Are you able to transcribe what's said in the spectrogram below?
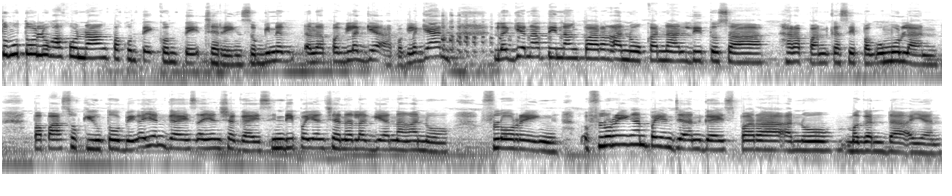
tumutulong ako ng pakunti-kunti, charing. So, ginag, ala, paglagyan, ah, paglagyan. Lagyan natin ng parang ano, kanal dito sa harapan kasi pag umulan, papasok yung tubig. Ayan guys, ayan siya guys. Hindi pa yan siya nalagyan ng ano, flooring. Flooringan pa yan dyan guys para ano, maganda. Ayan.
